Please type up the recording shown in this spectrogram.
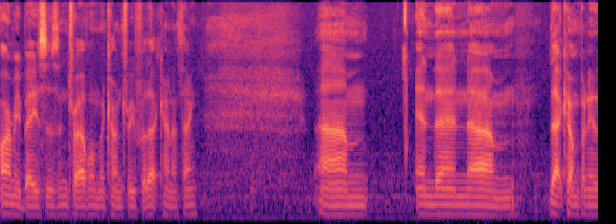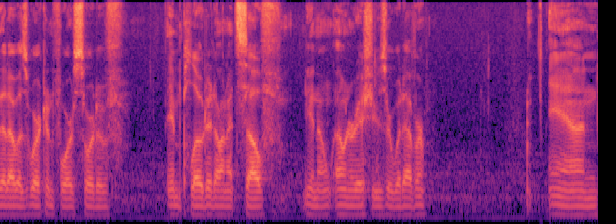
army bases and traveling the country for that kind of thing. Um, and then um, that company that I was working for sort of imploded on itself, you know, owner issues or whatever. And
